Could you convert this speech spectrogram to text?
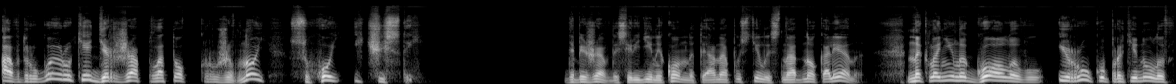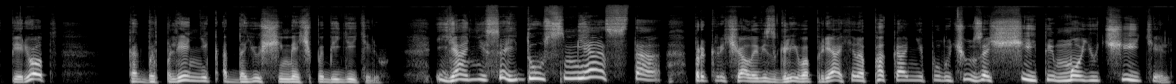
а в другой руке держа платок кружевной, сухой и чистый. Добежав до середины комнаты, она опустилась на одно колено, наклонила голову и руку протянула вперед, как бы пленник, отдающий меч победителю. «Я не сойду с места!» — прокричала визгливо Пряхина, «пока не получу защиты, мой учитель!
